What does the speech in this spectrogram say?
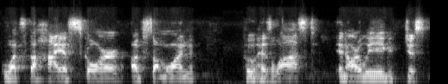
what's the highest score of someone who has lost in our league just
